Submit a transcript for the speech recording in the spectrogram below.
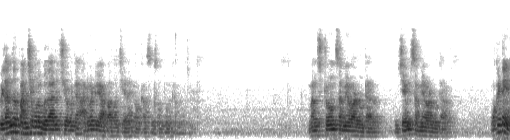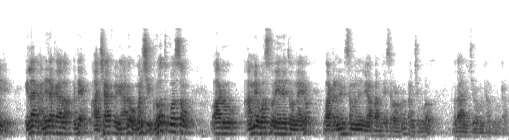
వీళ్ళందరూ పంచములు బుధాదిత్యం ఉంటే అటువంటి వ్యాపారాలు చేయడానికి అవకాశం సంపూర్ణంగా మన స్టోన్స్ అమ్మేవాళ్ళు ఉంటారు జెమ్స్ అమ్మేవాళ్ళు ఉంటారు. ఒకటే అండి ఇలాగ అన్ని రకాల అంటే ఆధ్యాత్మిక అంటే మనిషి గ్రోత్ కోసం వాడు అమ్మే వస్తువులు ఏదైతే ఉన్నాయో వాటన్నిటికి సంబంధించిన వ్యాపారం చేసేవాడు కూడా పంచంలో బుధాదిత్యం ఉంటారు అనుకుంటారు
